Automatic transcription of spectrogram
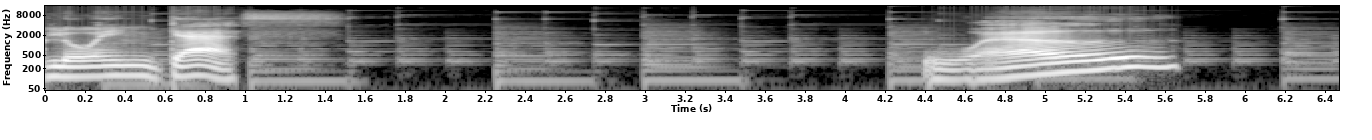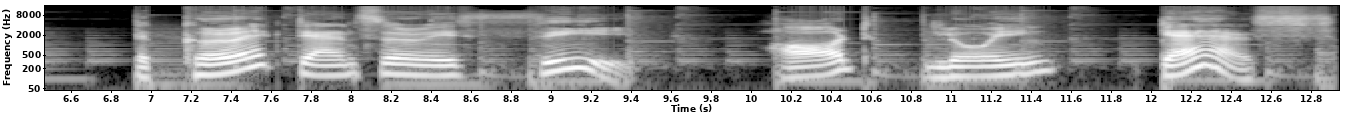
glowing gas Well, the correct answer is C. Hot glowing gas.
